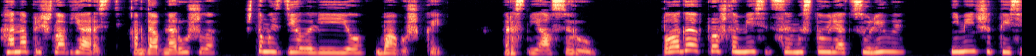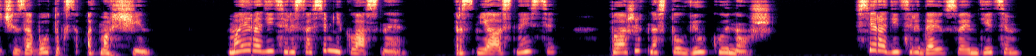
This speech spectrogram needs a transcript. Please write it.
Она пришла в ярость, когда обнаружила, что мы сделали ее бабушкой. Рассмеялся Ру. Полагаю, в прошлом месяце мы стоили отцу Лилы не меньше тысячи за ботокс от морщин. Мои родители совсем не классные, рассмеялась Несси, положив на стол вилку и нож. Все родители дают своим детям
